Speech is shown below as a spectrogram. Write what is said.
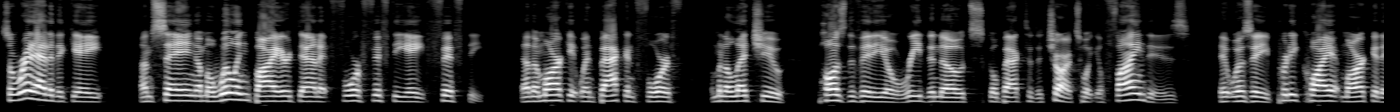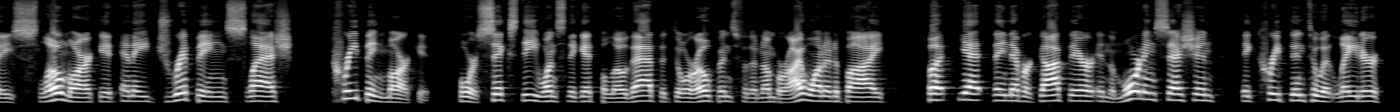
So, right out of the gate, I'm saying I'm a willing buyer down at 458.50. Now the market went back and forth. I'm going to let you pause the video, read the notes, go back to the charts. What you'll find is it was a pretty quiet market, a slow market, and a dripping slash creeping market. 460. Once they get below that, the door opens for the number I wanted to buy. But yet they never got there in the morning session. They creeped into it later,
